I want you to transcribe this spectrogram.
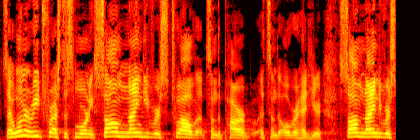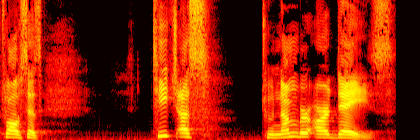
So I want to read for us this morning Psalm 90 verse 12. It's on the power, it's on the overhead here. Psalm 90 verse 12 says, Teach us to number our days.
